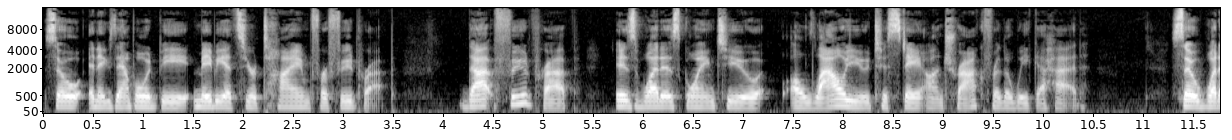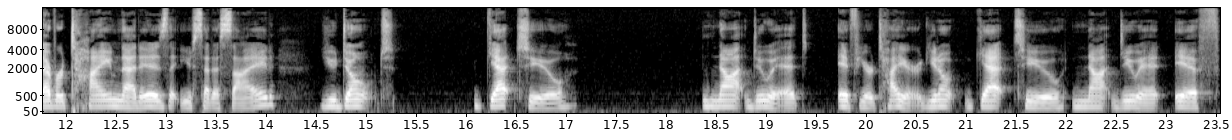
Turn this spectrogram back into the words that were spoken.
So, an example would be maybe it's your time for food prep. That food prep is what is going to allow you to stay on track for the week ahead. So, whatever time that is that you set aside, you don't get to not do it if you're tired. You don't get to not do it if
